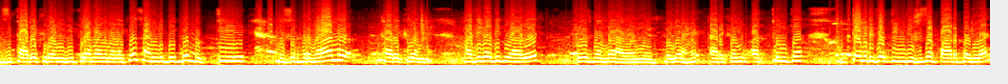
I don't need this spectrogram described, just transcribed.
असे कार्यक्रम गीतरामायण म्हणा किंवा सांगितले भक्ती जसं प्रधान कार्यक्रम अधिकाधिक व्हावेत हेच माझं आव्हान आहे. म्हणजे आहे कार्यक्रम अत्यंत उत्तमरित्या तीन दिवसाचा पार पडलाय.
